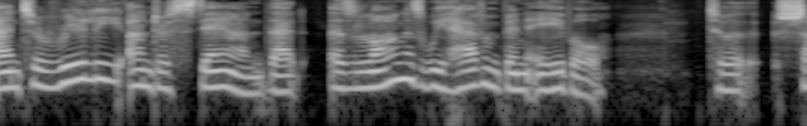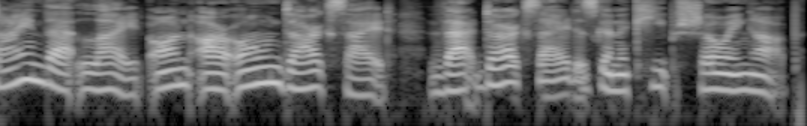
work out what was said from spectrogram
And to really understand that as long as we haven't been able to shine that light on our own dark side, that dark side is going to keep showing up.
